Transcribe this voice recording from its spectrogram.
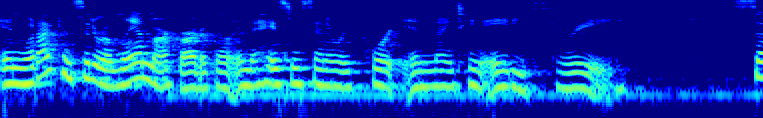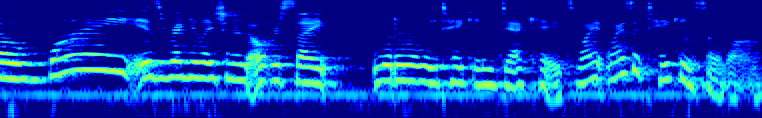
in what I consider a landmark article in the Hastings Center report in 1983. So, why is regulation and oversight literally taking decades? Why, why is it taking so long?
